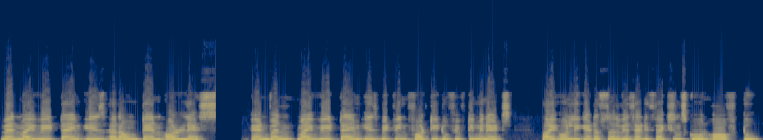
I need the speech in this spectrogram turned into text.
when my wait time is around 10 or less. And when my wait time is between 40 to 50 minutes, I only get a survey satisfaction score of 2.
